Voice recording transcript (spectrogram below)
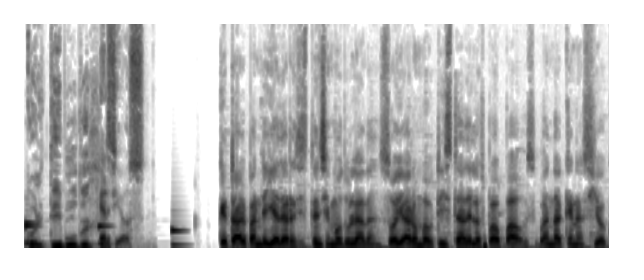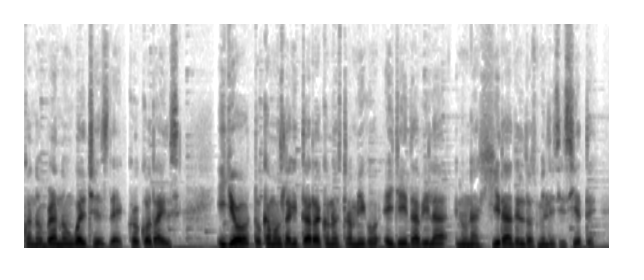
Cultivo de Hercios. ¿Qué tal, pandilla de resistencia modulada? Soy Aaron Bautista de los Pau Paus, banda que nació cuando Brandon Welches de Crocodiles y yo tocamos la guitarra con nuestro amigo AJ Dávila en una gira del 2017.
